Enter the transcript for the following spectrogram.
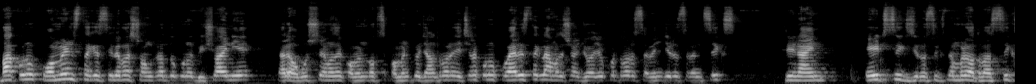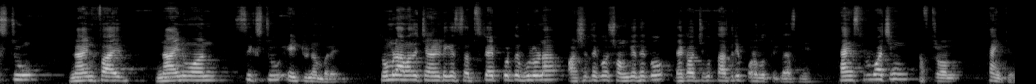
বা কোনো কমেন্টস থাকে সিলেবাস সংক্রান্ত কোনো বিষয় নিয়ে, তাহলে অবশ্যই আমাদের কমেন্ট বক্সে কমেন্ট করে জানাতে পারো। এছাড়া কোনো কোয়ারিজ থাকলে আমাদের সঙ্গে যোগাযোগ করতে পারো seven zero seven six three nine eight six zero six নম্বরে অথবা six two nine five nine one six two eight two নম্বরে। তোমরা আমাদের চ্যানেলটিকে সাবস্ক্রাইব করতে ভুলো না, পাশে থেকো, সঙ্গে থেকো। দেখা হচ্ছে খুব তাড়াতাড়ি পরবর্তী ক্লাস নিয়ে। Thanks for watching after all thank you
